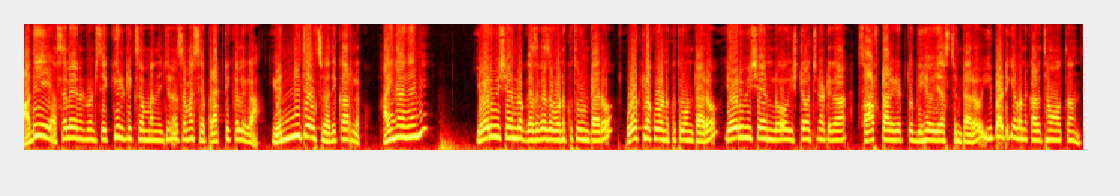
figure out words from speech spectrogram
అది అసలైనటువంటి సెక్యూరిటీకి సంబంధించిన సమస్య ప్రాక్టికల్గా ఎన్ని తెలుసు అధికారులకు. అయినా కానీ ఎవరి విషయంలో గజగజ వణుకుతూ ఉంటారో ఓట్లకు వణుకుతూ ఉంటారో ఎవరి విషయంలో ఇష్టం వచ్చినట్టుగా సాఫ్ట్ టార్గెట్తో బిహేవ్ చేస్తుంటారో ఈ పాటికే మనకు అర్థం అవుతోంది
